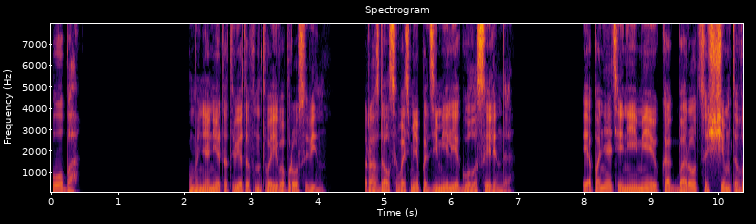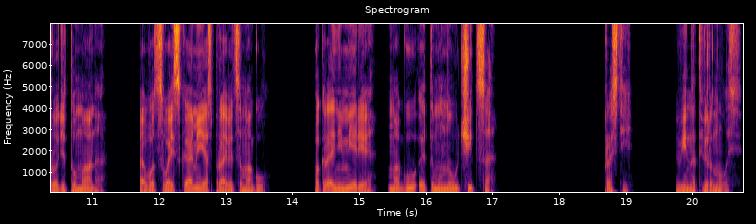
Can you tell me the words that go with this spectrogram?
Оба. «У меня нет ответов на твои вопросы, Вин», — раздался во тьме подземелья голос Элленда. Я понятия не имею, как бороться с чем-то вроде тумана, а вот с войсками я справиться могу. По крайней мере, могу этому научиться. Прости. Вин отвернулась.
